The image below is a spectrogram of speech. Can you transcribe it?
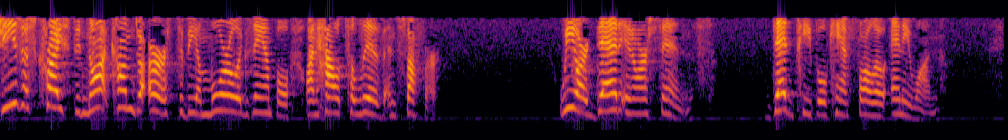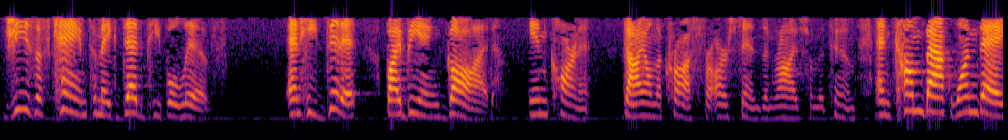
Jesus Christ did not come to earth to be a moral example on how to live and suffer. We are dead in our sins. Dead people can't follow anyone. Jesus came to make dead people live. And he did it by being God incarnate, die on the cross for our sins and rise from the tomb, and come back one day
